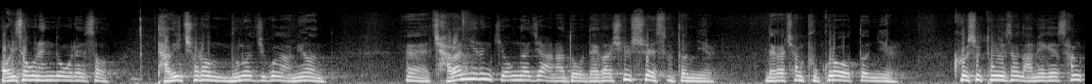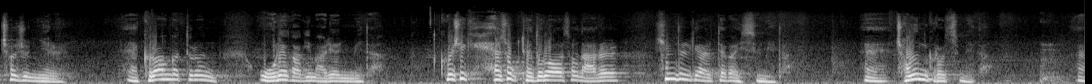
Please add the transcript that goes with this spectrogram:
어리석은 행동을 해서 다윗처럼 무너지고 나면 예, 잘한 일은 기억나지 않아도 내가 실수했었던 일, 내가 참 부끄러웠던 일, 그것을 통해서 남에게 상처 준 일, 예, 그러한 것들은 오래 가기 마련입니다. 그것이 계속 되돌아와서 나를 힘들게 할 때가 있습니다. 예, 저는 그렇습니다. 예,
